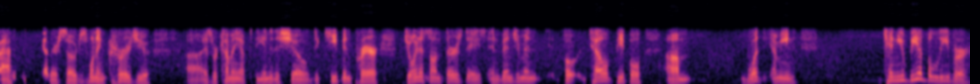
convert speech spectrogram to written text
fasting together. So just want to encourage you uh, as we're coming up to the end of the show to keep in prayer. Join us on Thursdays. And Benjamin, fo- tell people um, what I mean. Can you be a believer?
